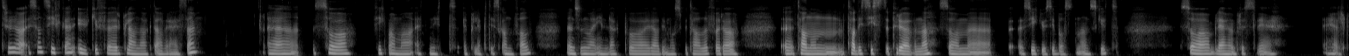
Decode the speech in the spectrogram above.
Jeg tror det var sånn cirka en uke før planlagt avreise. Eh, så fikk mamma et nytt epileptisk anfall mens hun var innlagt på Radiumhospitalet for å eh, ta, noen, ta de siste prøvene som eh, sykehuset i Boston ønsket. Så ble hun plutselig helt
